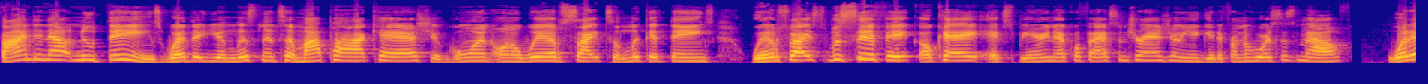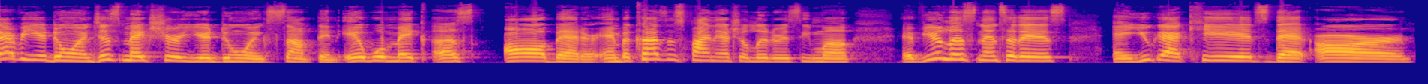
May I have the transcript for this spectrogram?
finding out new things. Whether you're listening to my podcast, you're going on a website to look at things, website specific, okay? Experian, Equifax, and TransUnion, get it from the horse's mouth. Whatever you're doing, just make sure you're doing something. It will make us all better. And because it's Financial Literacy Month, if you're listening to this and you got kids that are,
